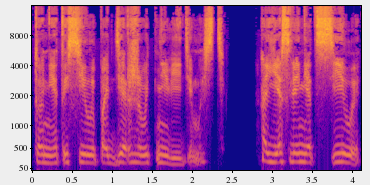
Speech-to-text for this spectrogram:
то нет и силы поддерживать невидимость. А если нет силы,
